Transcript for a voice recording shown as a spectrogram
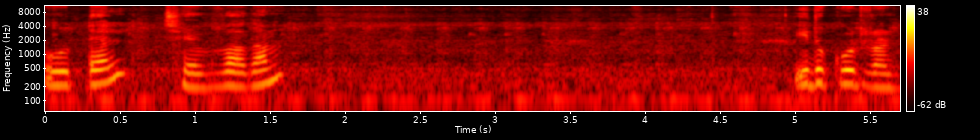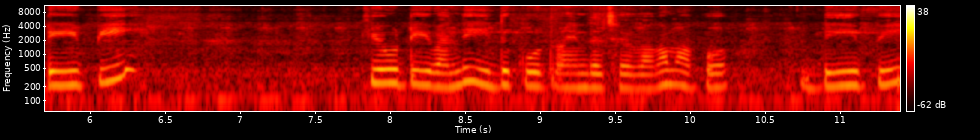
கூட்டல் செவ்வகம் இது கூட்டுறோம். டிபி கியூடி வந்து இது கூட்டுறோம். இந்த செவ்வகம். அப்போது டிபி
